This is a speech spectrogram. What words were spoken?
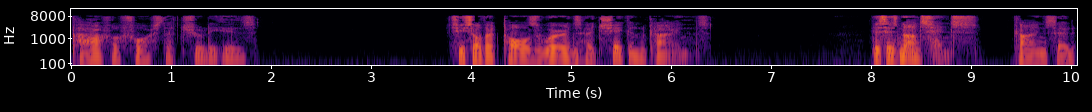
powerful force that truly is. She saw that Paul's words had shaken Kynes. "'This is nonsense,' Kynes said.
